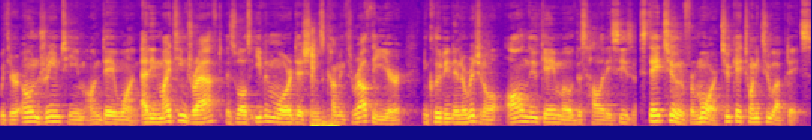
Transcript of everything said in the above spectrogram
with your own dream team on day one. Adding My Team Draft, as well as even more additions coming throughout the year, including an original all new game mode this holiday season. Stay tuned for more 2K22 updates.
